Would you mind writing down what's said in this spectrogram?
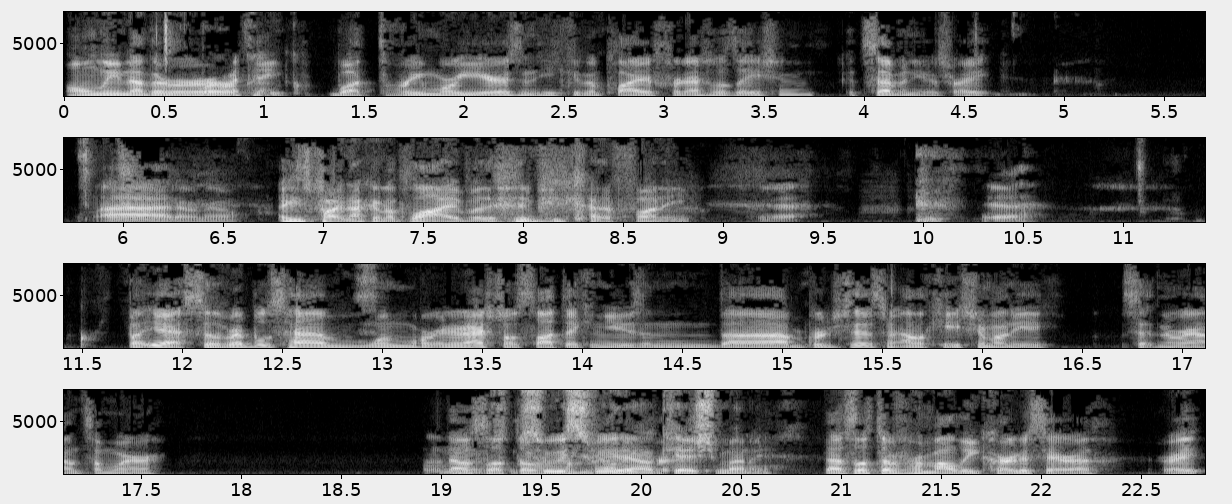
Only another, Work. I think, what, three more years and he can apply for naturalization? It's seven years, right? I don't know. He's probably not going to apply, but it'd be kind of funny. Yeah. Yeah. But yeah, so the Rebels have one more international slot they can use, and uh, I'm pretty sure there's some allocation money sitting around somewhere. That was left Some over sweet, sweet allocation money. That's left over from Ali Curtis era, right?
